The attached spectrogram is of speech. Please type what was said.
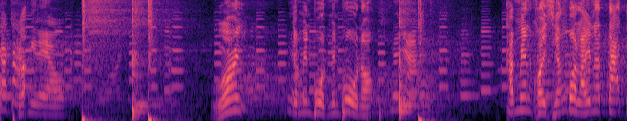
คักๆนี่แล้วโอ้ย จะเป็นโพดเป็นโพเนาะไม่หยังคำเมนข่อยเสียงบ่ไหลนะตะจ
